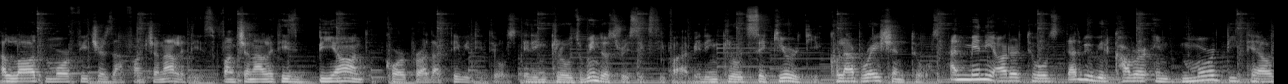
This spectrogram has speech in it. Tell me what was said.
a lot more features and functionalities, functionalities beyond core productivity tools. It includes Windows 365, it includes security, collaboration tools, and many other tools that we will cover in more detail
